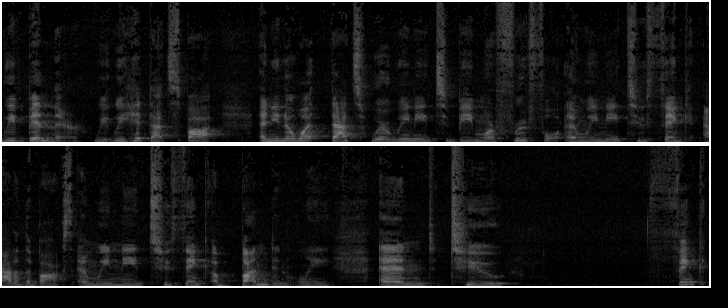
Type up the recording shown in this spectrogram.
we've been there. We, we hit that spot. And you know what? That's where we need to be more fruitful and we need to think out of the box and we need to think abundantly and to think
